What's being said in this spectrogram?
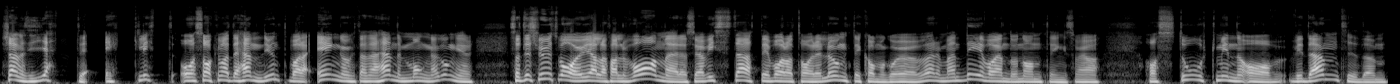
kändes jätteäckligt. Och saken var att det hände ju inte bara en gång utan det hände många gånger. Så till slut var jag i alla fall van med det så jag visste att det är bara att ta det lugnt, det kommer gå över. Men det var ändå någonting som jag har stort minne av vid den tiden.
